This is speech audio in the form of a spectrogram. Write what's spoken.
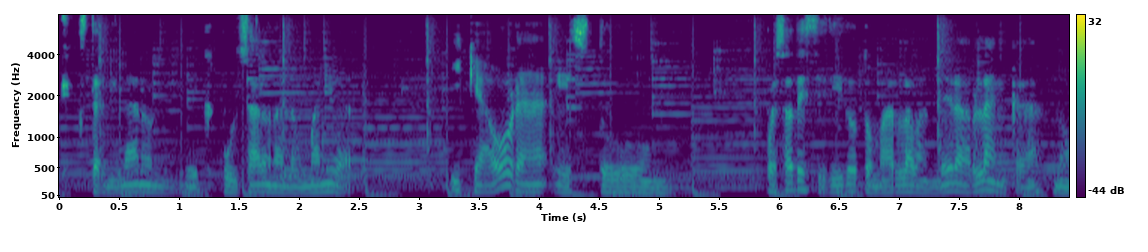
exterminaron y expulsaron a la humanidad y que ahora esto pues ha decidido tomar la bandera blanca, ¿no?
